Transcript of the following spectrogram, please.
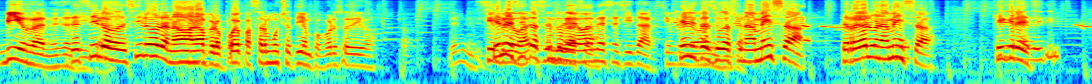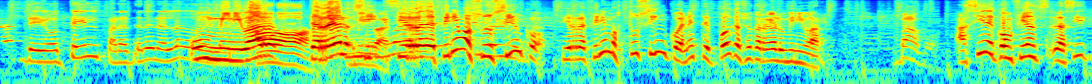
Birra necesita. Decilo, decilo ahora, no, no, pero puede pasar mucho tiempo, por eso digo. Siempre va- necesitas en tu la va a casa? necesitar. ¿Qué Siempre la va a necesitas en tu casa? ¿Una mesa? Te regalo una mesa. ¿Qué Una crees? De hotel para tener al lado. de Un minibar. Oh, te regalo. Si, minibar. si redefinimos un 5, si redefinimos tu 5 en este podcast, yo te regalo un minibar. Vamos. Así de confianza, así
